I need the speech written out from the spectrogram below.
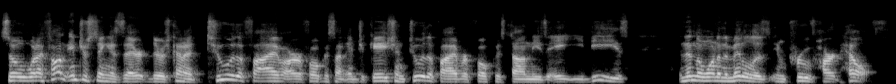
So what I found interesting is there there's kind of two of the five are focused on education, two of the five are focused on these AEDs, and then the one in the middle is improve heart health.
